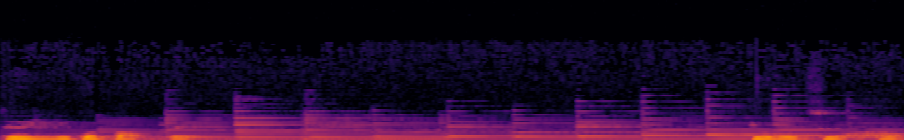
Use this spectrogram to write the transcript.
就一个宝贝，有了之后，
